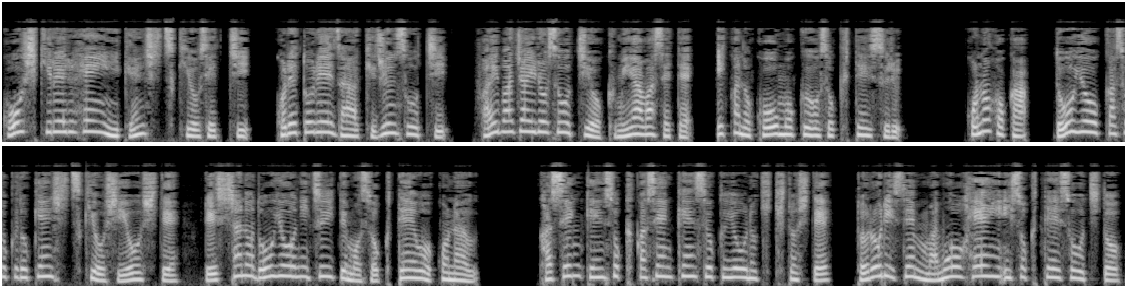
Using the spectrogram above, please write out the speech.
公式レール変異検出器を設置、コレトレーザー基準装置、ファイバジャイロ装置を組み合わせて、以下の項目を測定する。このほか、同様加速度検出器を使用して、列車の動揺についても測定を行う。河川検測河川検測用の機器として、トロリ線摩耗変異測定装置と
